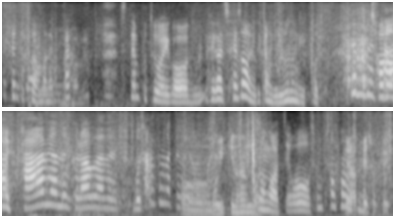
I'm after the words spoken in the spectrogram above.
스탬프 투어 한번 해볼까? 스탬프 투어 이거 눌, 해가 해서 여기 딱 누르는 게 있거든. 근데 철원에- 다, 다 하면은 그러면은 뭐 상품 같은 거 주는 어, 거야? 뭐 있긴 하는 거 그런. 거 같아. 오, 성, 성품을 그 앞에 주는 적혀 있어.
